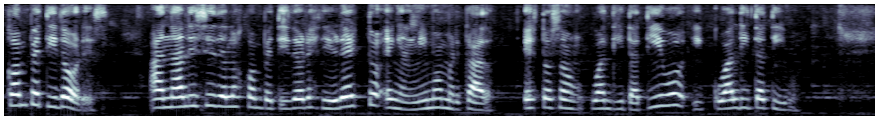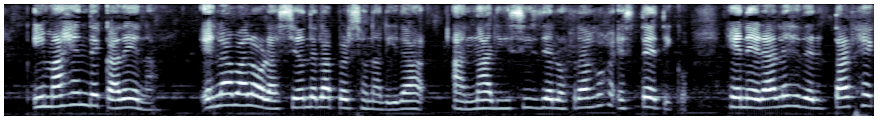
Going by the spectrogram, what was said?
Competidores. Análisis de los competidores directos en el mismo mercado. Estos son cuantitativo y cualitativo. Imagen de cadena. Es la valoración de la personalidad, análisis de los rasgos estéticos generales del target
